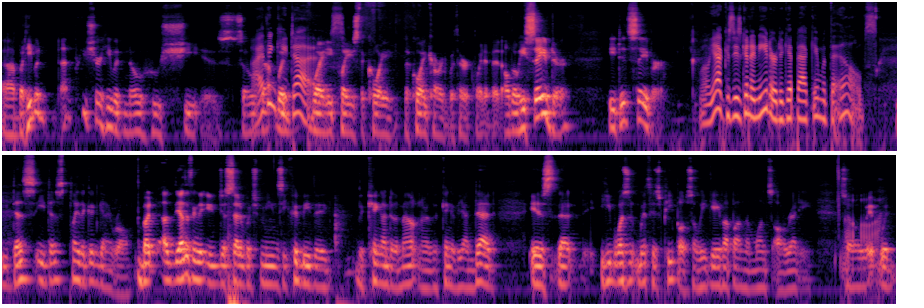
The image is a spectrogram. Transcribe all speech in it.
uh, but he would. I'm pretty sure he would know who she is. So I think he would- Why he plays the coy the coy card with her quite a bit. Although he saved her, he did save her. well, yeah, because he's going to need her to get back in with the elves. He does. He does play the good guy role. But uh, the other thing that you just said, which means he could be the the king under the mountain or the king of the undead, is that he wasn't with his people, so he gave up on them once already. So it would.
